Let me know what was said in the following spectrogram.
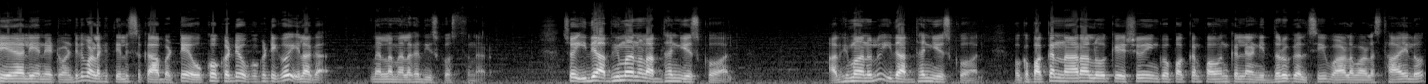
చేయాలి అనేటువంటిది వాళ్ళకి తెలుసు కాబట్టి ఒక్కొక్కటి ఒక్కొక్కటిగో ఇలాగా మెల్లమెల్లగా తీసుకొస్తున్నారు. సో ఇది అభిమానులు అర్థం చేసుకోవాలి. అభిమానులు ఇది అర్థం చేసుకోవాలి. ఒక పక్కన నారా లోకేష్ ఇంకో పక్కన పవన్ కళ్యాణ్ ఇద్దరు కలిసి వాళ్ళ వాళ్ళ స్థాయిలో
